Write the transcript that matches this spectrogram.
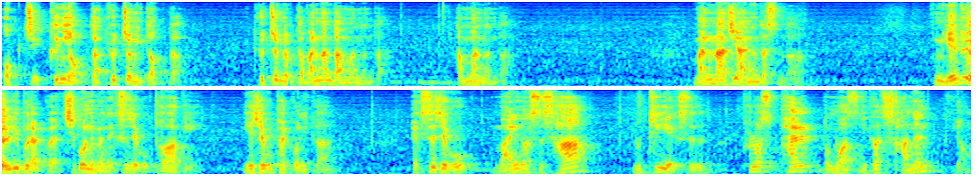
없지. 근이 없다. 교점 있다 없다. 교점이 없다. 만난다 안 만난다? 안 만난다. 만나지 않는다 쓴다. 그럼 얘도 연립을 할 거야. 집어넣으면 x제곱 더하기. 얘 제곱할 거니까. X제곱 마이너스 4 루트 2x 플러스 8 넘어왔으니까 4는 0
